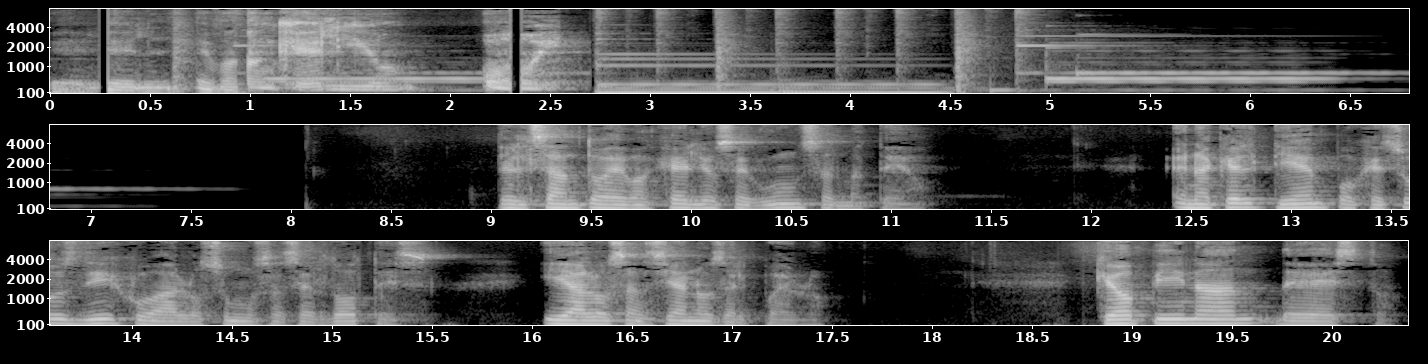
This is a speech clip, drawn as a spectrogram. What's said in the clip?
El Evangelio hoy. Del Santo Evangelio según San Mateo. En aquel tiempo Jesús dijo a los sumos sacerdotes y a los ancianos del pueblo, ¿qué opinan de esto?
